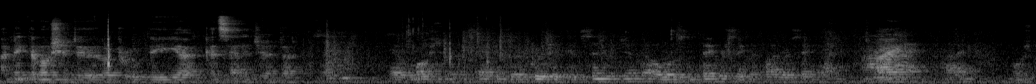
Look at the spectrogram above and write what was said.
I make the motion to approve the uh, consent agenda. Second. I have a motion and a second to approve the consent agenda. All those in favor signify by saying aye. Aye. Aye. Motion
